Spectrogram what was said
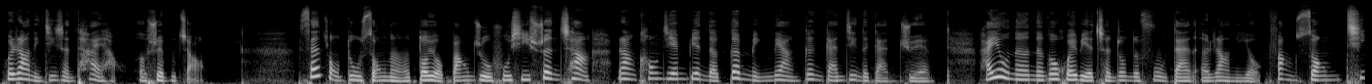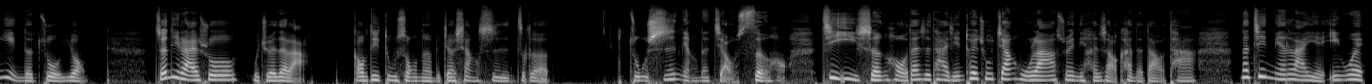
会让你精神太好而睡不着。三种杜松呢都有帮助呼吸顺畅，让空间变得更明亮、更干净的感觉。还有呢，能够挥别沉重的负担，而让你有放松、轻盈的作用。整体来说，我觉得啦，高地杜松呢比较像是这个祖师娘的角色哈，技艺深厚，但是他已经退出江湖啦，所以你很少看得到他。那近年来也因为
